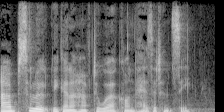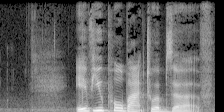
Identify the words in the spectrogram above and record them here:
absolutely going to have to work on hesitancy. If you pull back to observe,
